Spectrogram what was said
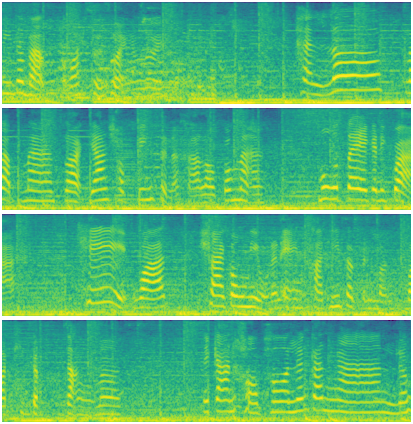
มันมีแต่แบบว่าสวยๆกันเลยฮัลโหลกลับมาจากย่านช้อปปิ้งเสร็จนะคะ เราก็มามูเตกันดีกว่า ที่วัดแชกงหมิวนั่นเองค่ะ ที่แบบเป็นวัดวัดที่แบบดังมาก ในการขอพรเรื่องการงาน เรื่อง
